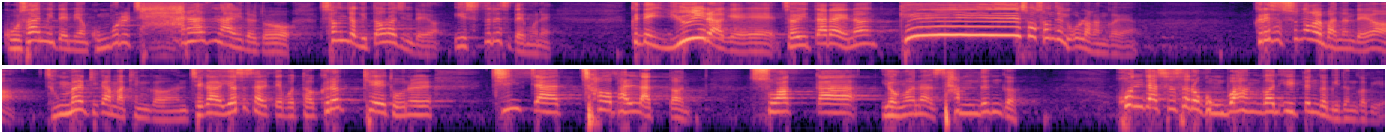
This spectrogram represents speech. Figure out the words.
고3이 되면 공부를 잘하는 아이들도 성적이 떨어진대요. 이 스트레스 때문에 근데 유일하게 저희 딸아이는 계속 성적이 올라간 거예요. 그래서 수능을 봤는데요. 정말 기가 막힌 건 제가 여섯 살 때부터 그렇게 돈을 진짜 처발랐던 수학과 영어는 3등급 혼자 스스로 공부한 건 1등급, 2등급이에요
